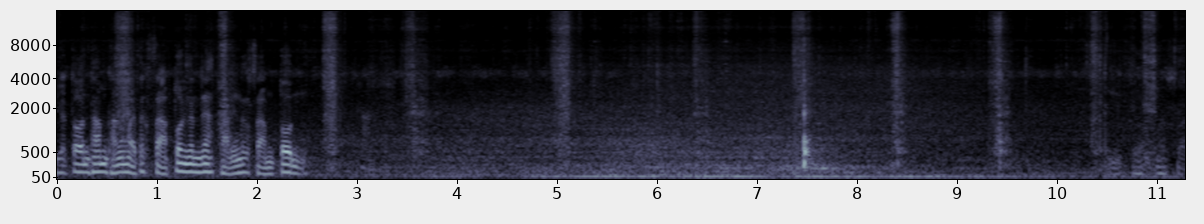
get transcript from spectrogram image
เดี๋ยวตอนทำถังใหม่สักสามต้นกันนะถังสักสามต้นนี่ก็มาใส่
